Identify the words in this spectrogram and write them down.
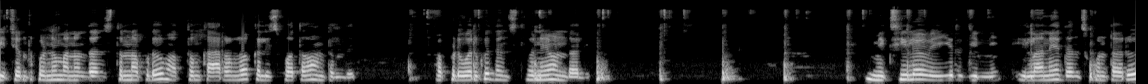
ఈ చింతపండు మనం దంచుతున్నప్పుడు మొత్తం కారంలో కలిసిపోతూ ఉంటుంది. అప్పటి వరకు దంచుతూనే ఉండాలి. మిక్సీలో వేయరు దీన్ని ఇలానే దంచుకుంటారు.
